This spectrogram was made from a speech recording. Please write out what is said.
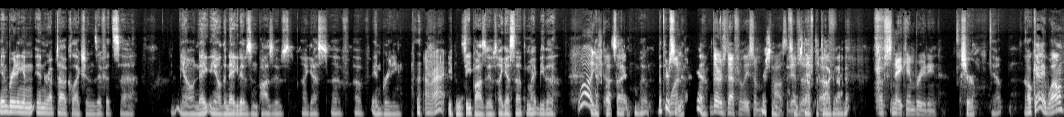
inbreeding in in reptile collections if it's uh you know neg- you know the negatives and positives i guess of of inbreeding All right. you can see positives i guess that might be the Well, difficult uh, side but but there's some yeah there's definitely some there's some, positives some stuff of, to talk of, about it of snake inbreeding. sure yep okay well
